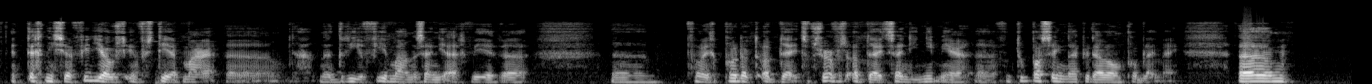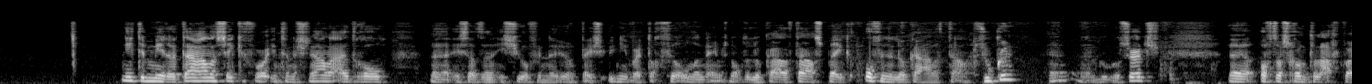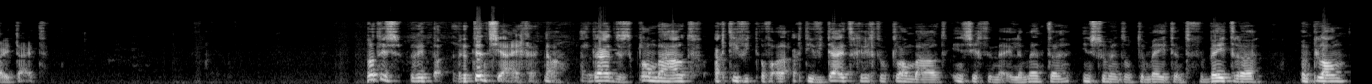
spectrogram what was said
in technische video's investeert, maar uh, na drie of vier maanden zijn die eigenlijk weer uh, uh, vanwege product updates of service updates zijn die niet meer van toepassing. Dan heb je daar wel een probleem mee. Um, niet in meerdere talen, zeker voor internationale uitrol. Is dat een issue of in de Europese Unie, waar toch veel ondernemers nog de lokale taal spreken of in de lokale taal zoeken, Google Search, of dat is gewoon te laag kwaliteit. Wat is retentie eigenlijk? Nou, uiteraard is het klantbehoud, activiteit, of activiteit gericht op klantbehoud, inzicht in de elementen, instrumenten om te meten en te verbeteren, een plan,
